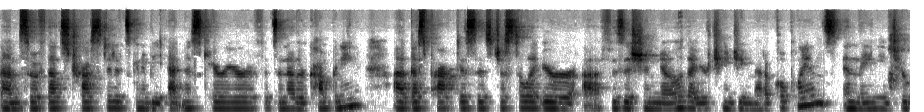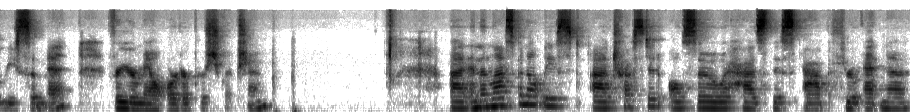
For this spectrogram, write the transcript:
Um, so if that's trusted, it's going to be Aetna's carrier. If it's another company, uh, best practice is just to let your uh, physician know that you're changing medical plans and they need to resubmit for your mail order prescription. Uh, and then last but not least, uh, Trusted also has this app through Aetna.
